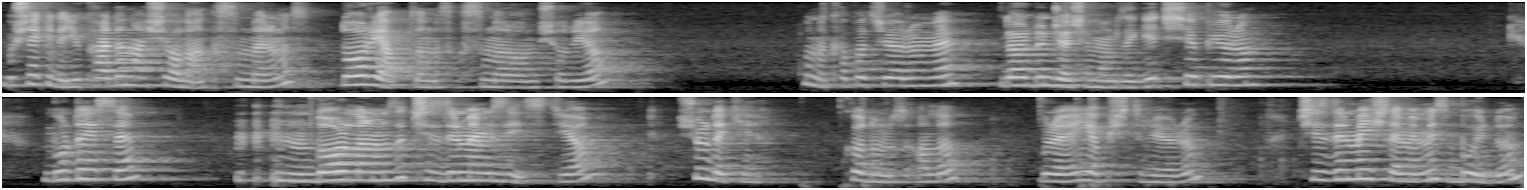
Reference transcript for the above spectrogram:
Bu şekilde yukarıdan aşağı olan kısımlarımız doğru yaptığımız kısımlar olmuş oluyor. Bunu kapatıyorum ve dördüncü aşamamıza geçiş yapıyorum. Burada ise doğrularımızı çizdirmemizi istiyor. Şuradaki kodumuzu alıp buraya yapıştırıyorum. Çizdirme işlemimiz buydu.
